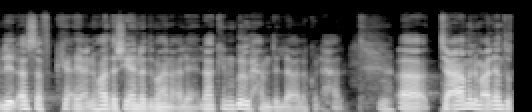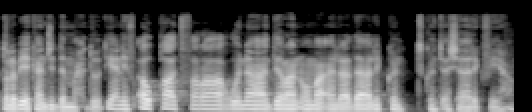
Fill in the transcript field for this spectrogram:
للأسف ك... يعني وهذا شيء أنا ندمان عليه لكن نقول الحمد لله على كل حال. آه التعامل مع الأندية الطلابية كان جدا محدود يعني في أوقات فراغ ونادرا وما إلى ذلك كنت كنت أشارك فيها.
